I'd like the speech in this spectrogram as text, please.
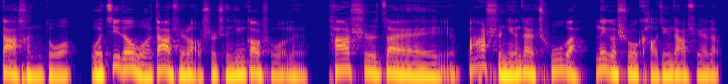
大很多。我记得我大学老师曾经告诉我们，他是在八十年代初吧，那个时候考进大学的。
